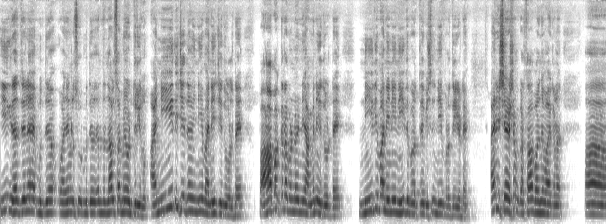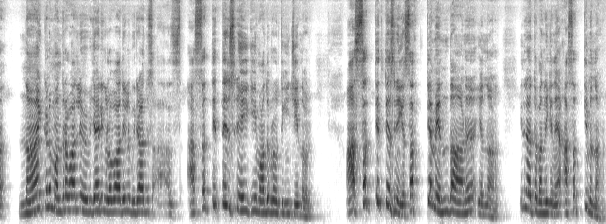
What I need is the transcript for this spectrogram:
ഈ ഗ്രന്ഥത്തിലെ മുദ്ര വചനങ്ങൾ എന്തെന്നാൽ സമയം എടുത്തിരിക്കുന്നു. അനീതി ചെയ്ത ഇനിയും അനീതി ചെയ്തുകൊള്ളട്ടെ. പാപക്രമണം ഇനി അങ്ങനെ ചെയ്തുകൊള്ളട്ടെ. നീതിമാൻ ഇനി നീതി പ്രവർത്തി വിശുദ്ധ ഇനിയും പ്രവർത്തിക്കട്ടെ. അതിനുശേഷം കർത്താവ് പറഞ്ഞു വായിക്കണം നായ്ക്കളും മന്ത്രവാദികളും വ്യഭിചാരികളും കുളവാദികളും വിരാതി അസത്യത്തെ സ്നേഹിക്കുകയും അത് പ്രവർത്തിക്കുകയും ചെയ്യുന്നവർ. അസത്യത്തെ സ്നേഹിക്കുക. സത്യം എന്താണ് എന്നാണ്. ഇതിനകത്ത് പറഞ്ഞിരിക്കുന്നത് അസത്യം എന്നാണ്.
